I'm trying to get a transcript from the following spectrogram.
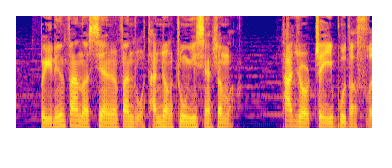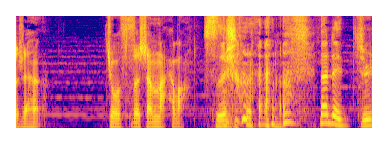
北林藩的现任藩主谭政终于现身了，他就是这一部的死神，就死神来了。死神 来了，那这只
